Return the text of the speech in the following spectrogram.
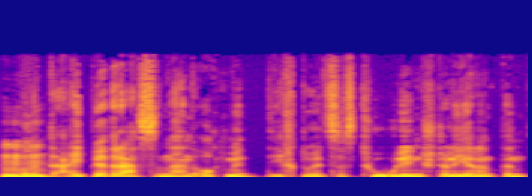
Oder die IP-Adresse. Und dann haben alle gemeint, ich tu jetzt das Tool installieren und dann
